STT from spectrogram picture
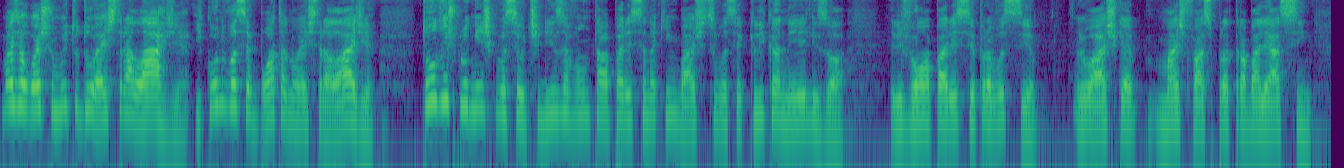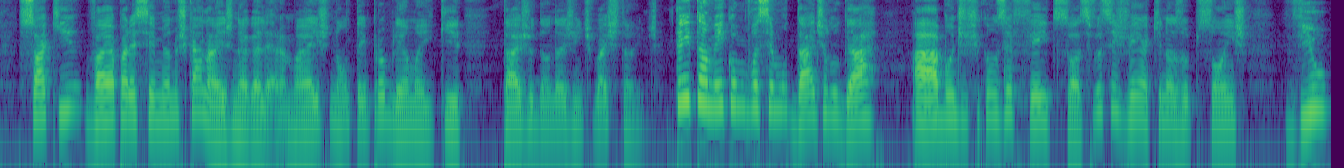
Mas eu gosto muito do extra larger. E quando você bota no extra larger, todos os plugins que você utiliza vão estar tá aparecendo aqui embaixo. Se você clica neles, ó, eles vão aparecer para você. Eu acho que é mais fácil para trabalhar assim. Só que vai aparecer menos canais, né, galera? Mas não tem problema aí que tá ajudando a gente bastante. Tem também como você mudar de lugar a aba onde ficam os efeitos, ó. Se vocês vêm aqui nas opções View,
